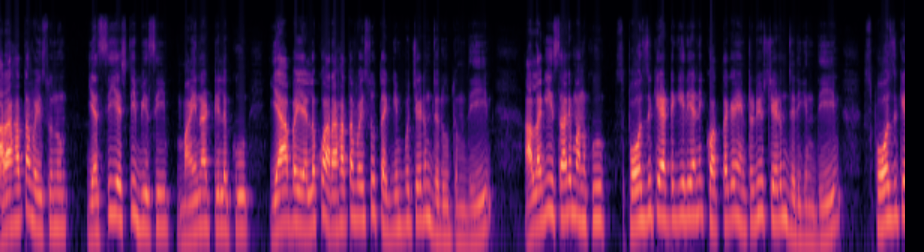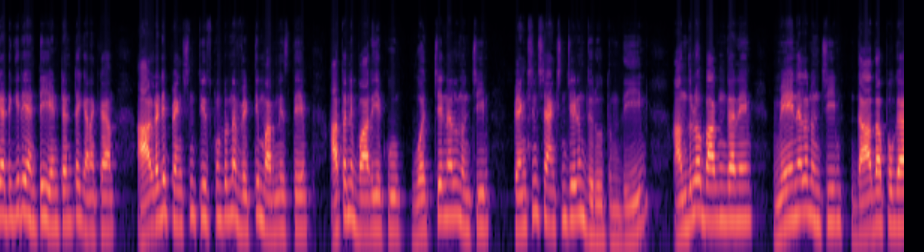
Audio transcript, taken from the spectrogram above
అర్హత వయసును ఎస్సీ ఎస్టీ బీసీ మైనార్టీలకు యాభై ఏళ్ళకు అర్హత వయసు తగ్గింపు చేయడం జరుగుతుంది. అలాగే ఈసారి మనకు స్పోజ్ కేటగిరీ అని కొత్తగా ఇంట్రడ్యూస్ చేయడం జరిగింది. స్పోజ్ కేటగిరీ అంటే ఏంటంటే కనుక ఆల్రెడీ పెన్షన్ తీసుకుంటున్న వ్యక్తి మరణిస్తే అతని భార్యకు వచ్చే నెల నుంచి పెన్షన్ శాంక్షన్ చేయడం జరుగుతుంది. అందులో భాగంగానే మే నెల నుంచి దాదాపుగా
